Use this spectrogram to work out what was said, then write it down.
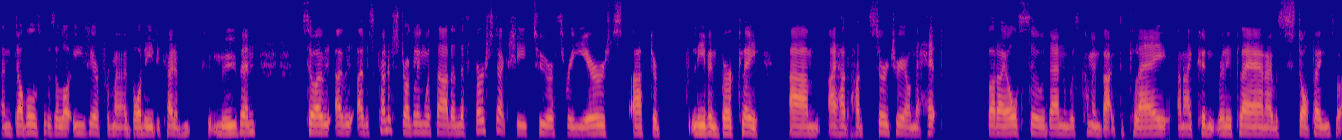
And doubles was a lot easier for my body to kind of move in. So I, I, I was kind of struggling with that. And the first actually two or three years after leaving Berkeley, um, I had had surgery on the hip, but I also then was coming back to play and I couldn't really play and I was stopping. So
